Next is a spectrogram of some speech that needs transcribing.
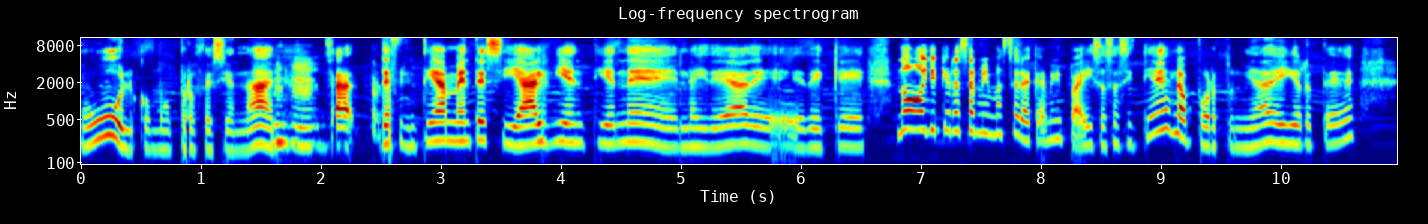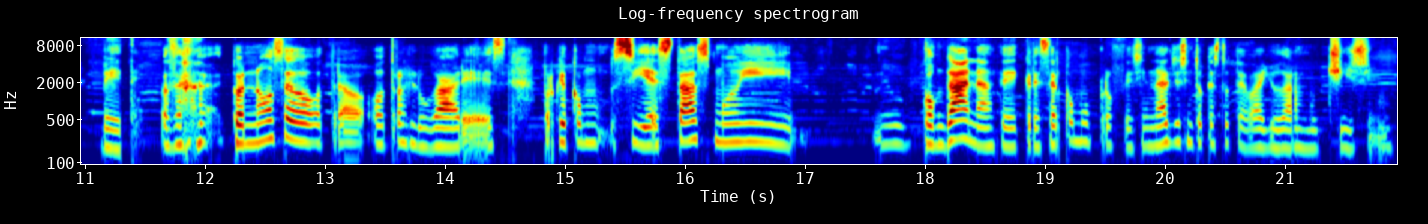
full como profesional. O sea, definitivamente si alguien tiene la idea de, de que, no, yo quiero hacer mi máster acá en mi país, o sea, si tienes la oportunidad de irte, vete, o sea, conoce otra- otros lugares, porque como, si estás muy mm, con ganas de crecer como profesional, yo siento que esto te va a ayudar muchísimo.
